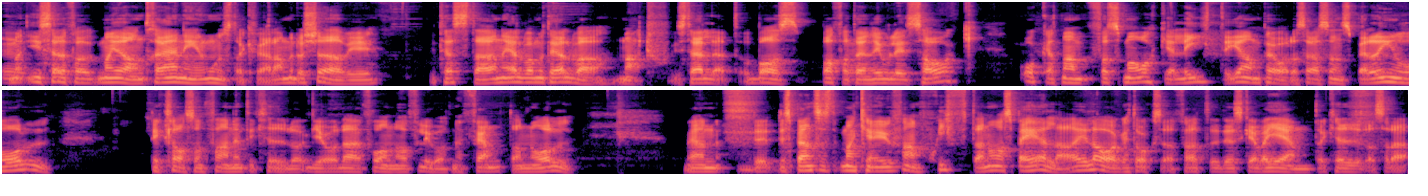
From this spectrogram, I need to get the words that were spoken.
mm. man istället för att man gör en träning en onsdagkväll, men då kör vi, vi testar en 11 mot 11 match istället. Och bara, bara för att det är en rolig sak och att man får smaka lite grann på det. Så alltså, spelar det ingen roll. Det är klart som fan inte kul att gå därifrån och ha förlorat med 15-0. Men det, det spännande, man kan ju fan skifta några spelare i laget också för att det ska vara jämnt och kul och sådär.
